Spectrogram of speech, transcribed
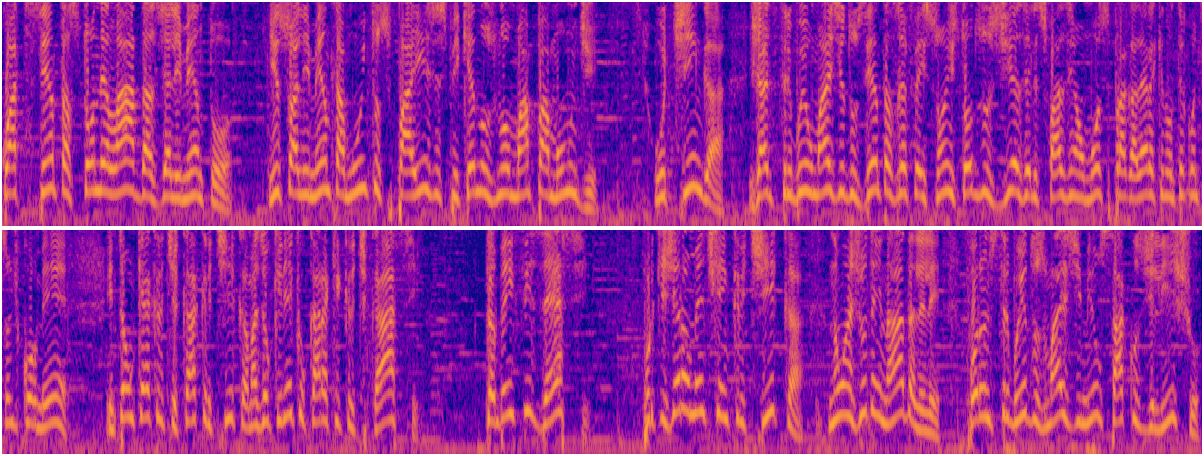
400 toneladas de alimento. Isso alimenta muitos países pequenos no mapa mundi. O Tinga já distribuiu mais de 200 refeições. Todos os dias eles fazem almoço pra galera que não tem condição de comer. Então quer criticar, critica. Mas eu queria que o cara que criticasse também fizesse. Porque geralmente quem critica não ajuda em nada, Lele. Foram distribuídos mais de mil sacos de lixo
